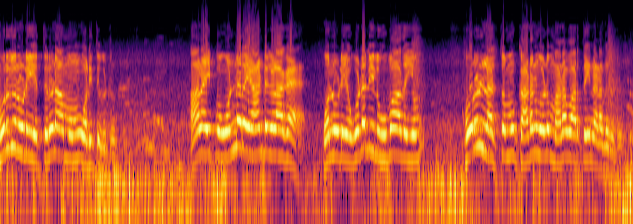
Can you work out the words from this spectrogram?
முருகனுடைய திருநாமமும் ஒலித்துக்கிட்டு இருக்கு. ஆனால் இப்போ ஒன்றரை ஆண்டுகளாக உன்னுடைய உடலில் உபாதையும் பொருள் நஷ்டமும் கடன்களும் மனவார்த்தையும் நடந்துக்கிட்டு இருக்கு.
